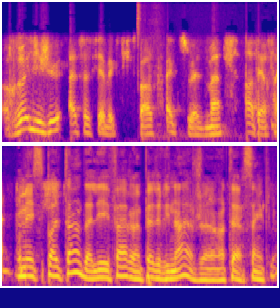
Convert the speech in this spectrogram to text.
religieux associés avec ce qui se passe actuellement en Terre Sainte. Mais c'est pas le temps d'aller faire un pèlerinage en Terre Sainte, là.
